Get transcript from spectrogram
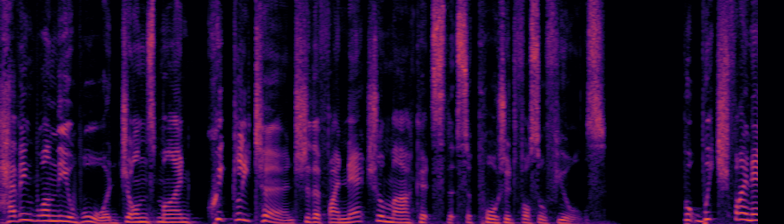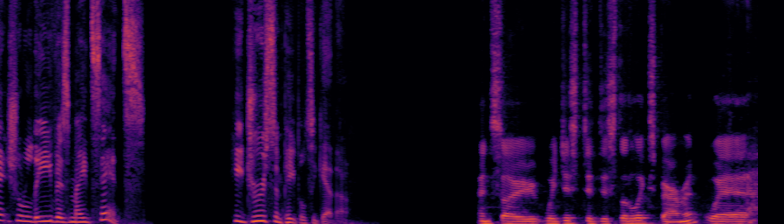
Having won the award, John's mind quickly turned to the financial markets that supported fossil fuels. But which financial levers made sense? He drew some people together. And so we just did this little experiment where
